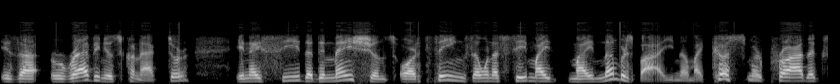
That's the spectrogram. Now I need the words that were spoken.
is a revenues connector, and I see the dimensions or things I want to see my, my numbers by, you know, my customer products,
